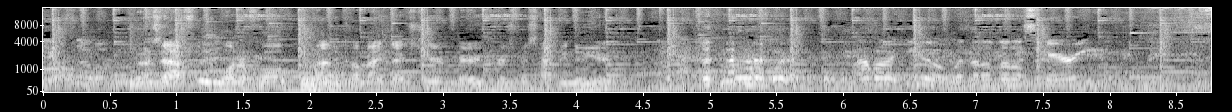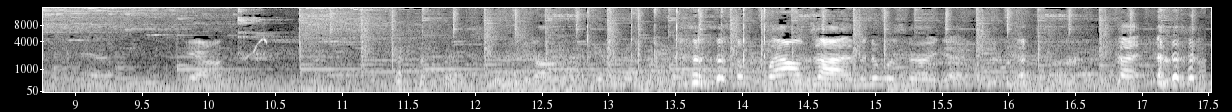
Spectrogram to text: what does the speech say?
you. It was absolutely wonderful. Glad to come back next year. Merry Christmas, Happy New Year. How about you? Was it a little scary? Yeah. well done. And it was very good. Good.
